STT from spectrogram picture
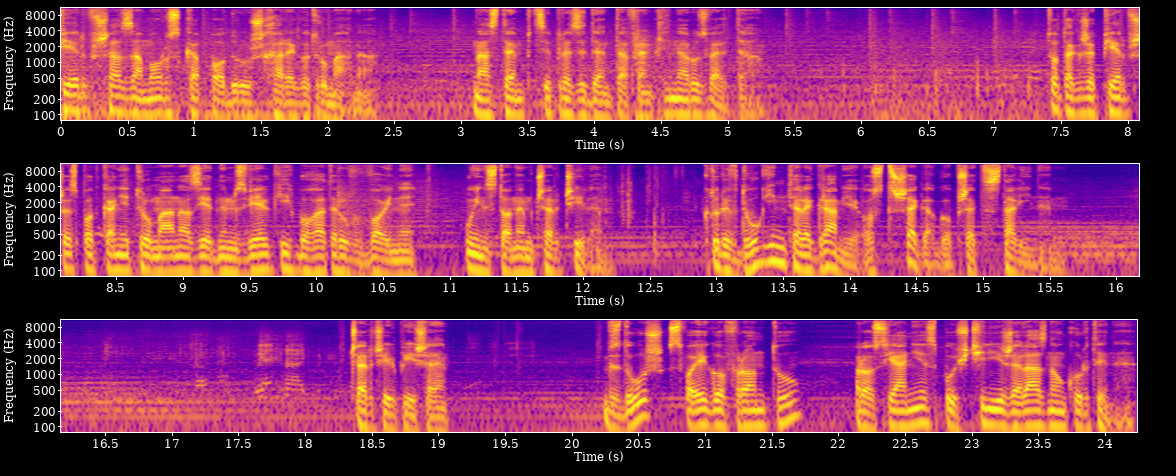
pierwsza zamorska podróż Harego Trumana, następcy prezydenta Franklina Roosevelta. To także pierwsze spotkanie Trumana z jednym z wielkich bohaterów wojny, Winstonem Churchillem, który w długim telegramie ostrzega go przed Stalinem. Churchill pisze: Wzdłuż swojego frontu Rosjanie spuścili żelazną kurtynę.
